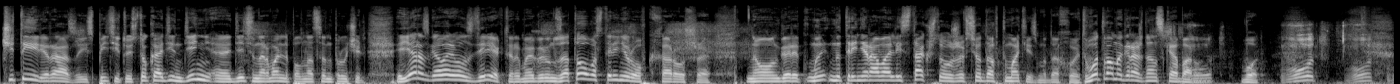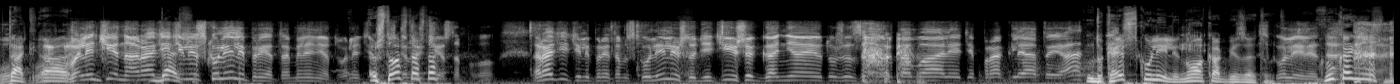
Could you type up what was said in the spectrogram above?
Четыре раза из пяти, то есть только один день э, дети нормально, полноценно проучили. И я разговаривал с директором, я говорю, ну зато у вас тренировка хорошая. Но он говорит, мы натренировались так, что уже все до автоматизма доходит. Вот вам и гражданская оборона. Вот. Вот, вот, вот. так, вот. А... Валентина, а родители дальше. скулили при этом или нет? Валентина, что, что, что? Честно. Родители при этом скулили скулили, что детишек гоняют, уже замордовали эти проклятые, а? Да, конечно, скулили. Ну, а как без этого? Скулили, Ну, конечно,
